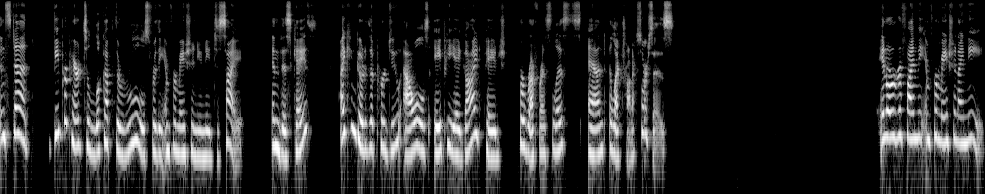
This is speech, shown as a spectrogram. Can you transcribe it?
Instead, be prepared to look up the rules for the information you need to cite. In this case, I can go to the Purdue OWL's APA Guide page for reference lists and electronic sources. In order to find the information I need,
